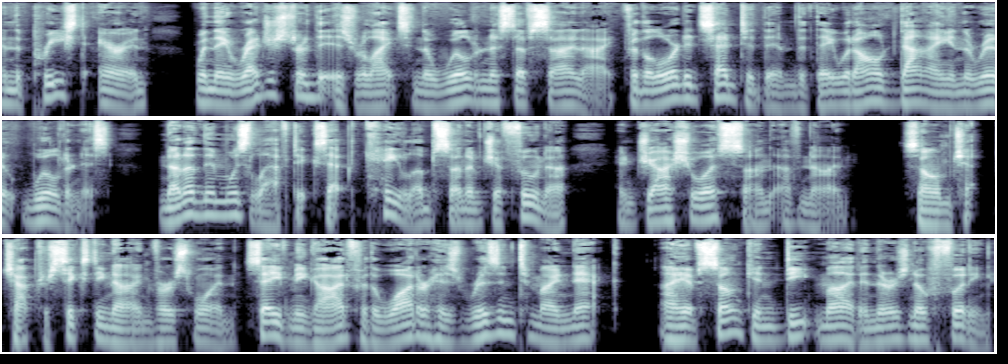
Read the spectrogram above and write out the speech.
and the priest Aaron when they registered the Israelites in the wilderness of Sinai, for the Lord had said to them that they would all die in the wilderness. None of them was left except Caleb son of Jephunneh and Joshua son of Nun. Psalm ch- chapter 69 verse 1. Save me, God, for the water has risen to my neck. I have sunk in deep mud and there is no footing.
